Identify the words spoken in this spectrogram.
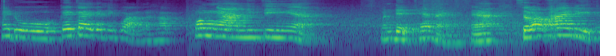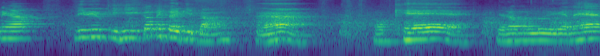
ให้ดูใกล้ ๆ กันดีกว่านะครับว่างานจริงๆเนี่ยมันเด็ดแค่ไหนนะสำหรับค่ายลีกนะครับรีวิวกี่ทีก็ไม่เคยผิดหวังอ่าโอเค เดี๋ยวเรามาลุยกันนะฮะ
